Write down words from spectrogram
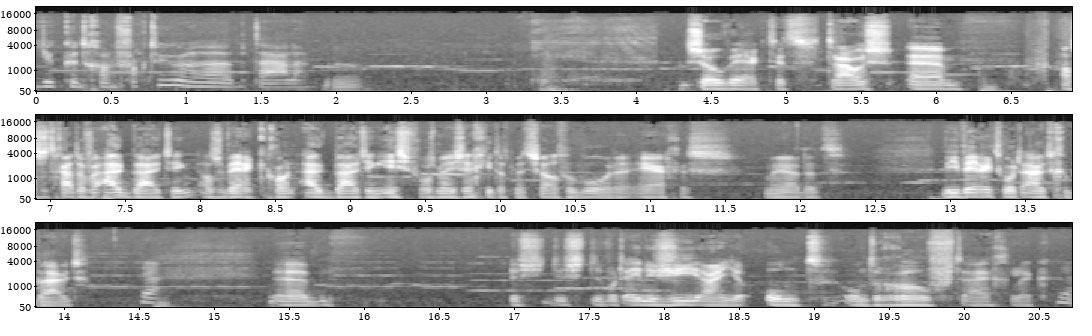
Je kunt gewoon facturen betalen. Ja. Zo werkt het. Trouwens, um, als het gaat over uitbuiting, als werk gewoon uitbuiting is, volgens mij zeg je dat met zoveel woorden ergens. Maar ja, dat, wie werkt wordt uitgebuit. Ja. Uh, dus, dus er wordt energie aan je ont, ontroofd eigenlijk. Ja.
